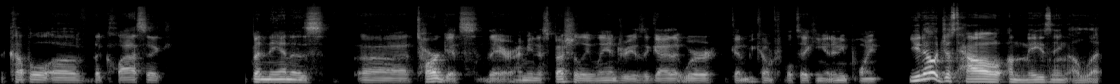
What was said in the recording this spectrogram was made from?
A couple of the classic bananas uh, targets there. I mean, especially Landry is a guy that we're going to be comfortable taking at any point. You know just how amazing a le-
